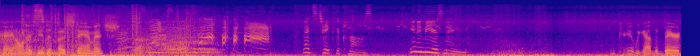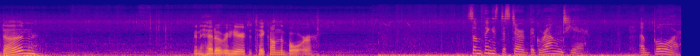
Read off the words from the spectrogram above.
Okay, I want to do the most damage. Let's take the claws. In Ymir's name. Okay, we got the bear done. I'm Gonna head over here to take on the boar. Something has disturbed the ground here. A boar.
